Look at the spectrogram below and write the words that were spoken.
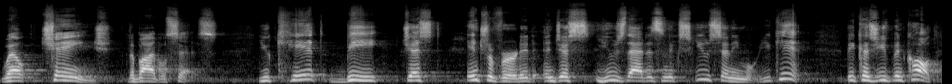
Well, change, the Bible says. You can't be just introverted and just use that as an excuse anymore. You can't because you've been called.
